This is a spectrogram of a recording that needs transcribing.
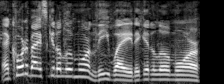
and quarterbacks get a little more leeway. They get a little more,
